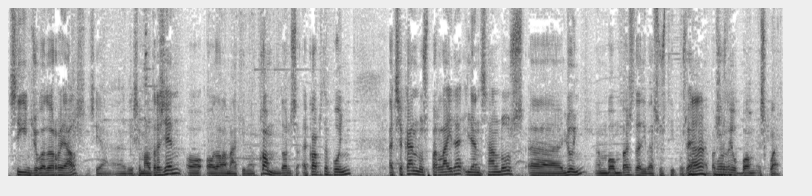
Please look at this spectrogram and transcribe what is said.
siguin jugadors reals, o sigui, eh, diguéssim, altra gent, o, o de la màquina. Com? Doncs a cops de puny, aixecant-los per l'aire i llançant-los eh, lluny amb bombes de diversos tipus. Eh? Ah, per això es diu Bomb Squad.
